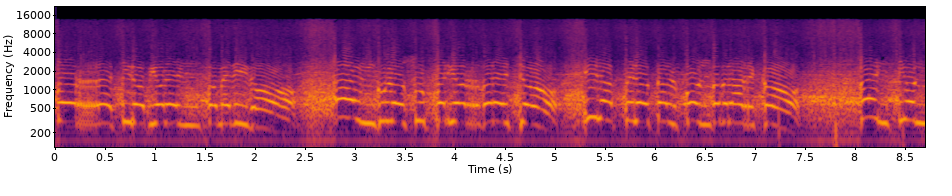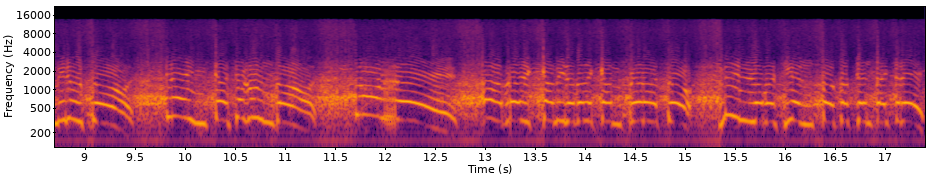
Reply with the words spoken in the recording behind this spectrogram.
Torres, tiro violento medido. Ángulo superior derecho. Y la pelota al fondo del arco. 21 minutos, 30 segundos. Torres abre el camino del campeonato 1983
